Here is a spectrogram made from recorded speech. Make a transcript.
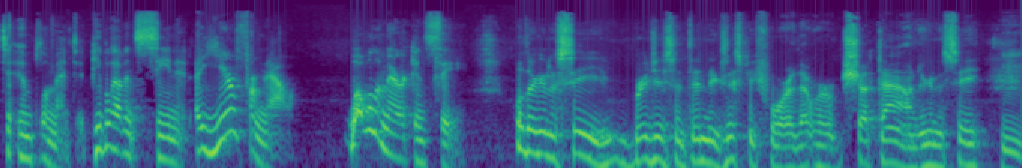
to implement it. People haven't seen it. A year from now, what will Americans see? Well, they're going to see bridges that didn't exist before that were shut down. They're going to see, hmm.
